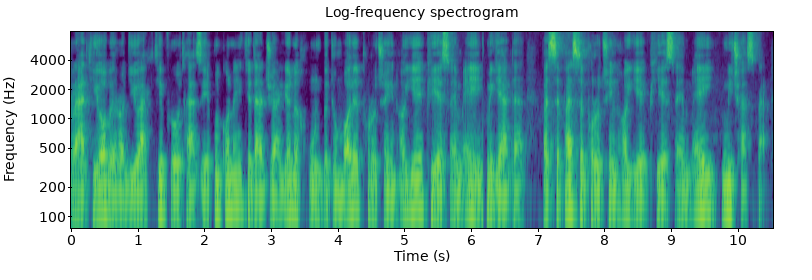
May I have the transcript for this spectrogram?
ردیاب رادیواکتیو رو تزریق می‌کنه که در جریان خون به دنبال پروتئین های PSMA میگردد و سپس پروتئین های PSMA میچسبد.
